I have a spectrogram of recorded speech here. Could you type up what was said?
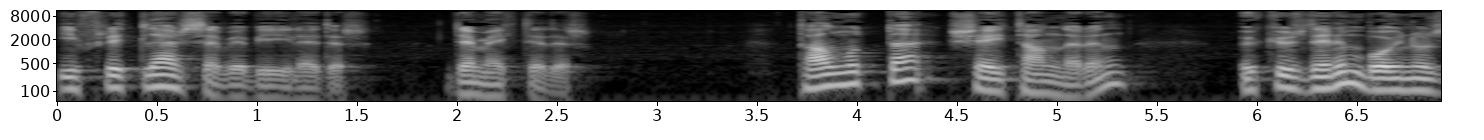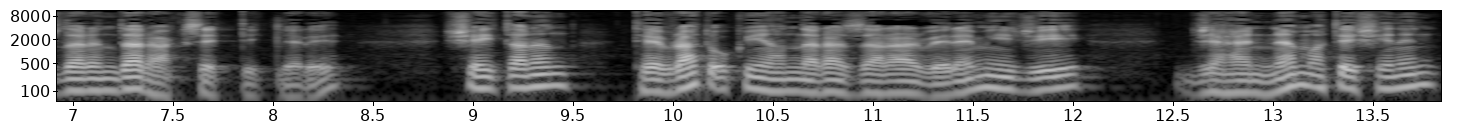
ifritler sebebiyledir demektedir. Talmud'da şeytanların öküzlerin boynuzlarında raks ettikleri, şeytanın Tevrat okuyanlara zarar veremeyeceği, cehennem ateşinin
